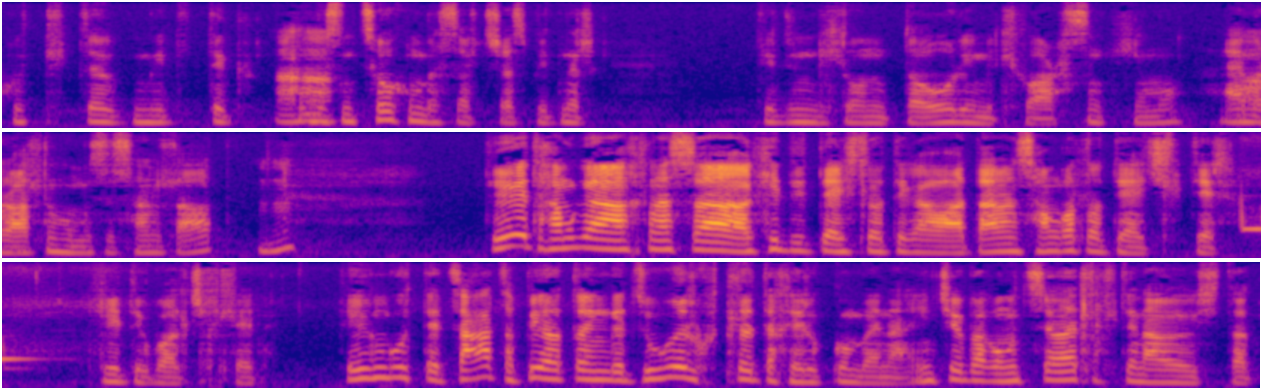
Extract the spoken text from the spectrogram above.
хөтэлдэг, мэддэг хүмүүс нь цөөхөн байсан учраас бид нэр тэрний луундаа өөрийн мэдлэгээ орсон гэх юм уу. Амар олон хүмүүсээс санал аваад. Тэгээд хамгийн анханасаа хэд хэдэн ажлуудыг аваад дараа нь сонгуулиудын ажил дээр хийдэг болж эхлээд. Тэгэнгүүтээ за за би одоо ингээд зүгээр хөтлөөд байх хэрэггүй юм байна. Энд чи байгаа үндсэн ойлголтыг авъя гэж бодоод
